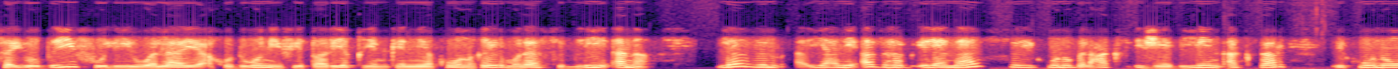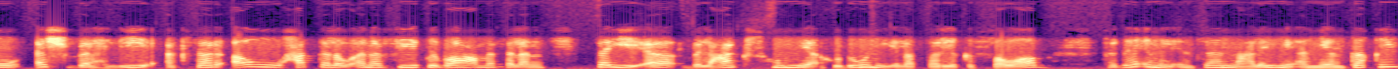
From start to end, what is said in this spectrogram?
سيضيفوا لي ولا يأخذوني في طريق يمكن يكون غير مناسب لي أنا. لازم يعني أذهب إلى ناس يكونوا بالعكس إيجابيين أكثر يكونوا أشبه لي أكثر أو حتى لو أنا في طباع مثلا سيئة بالعكس هم يأخذوني إلى الطريق الصواب. فدائما الإنسان عليه أن ينتقي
